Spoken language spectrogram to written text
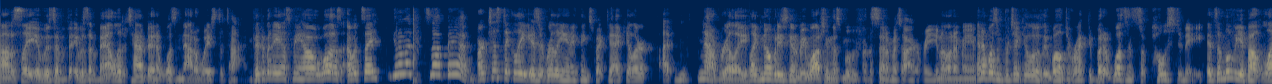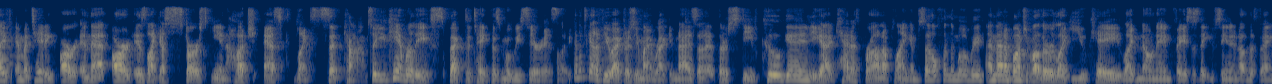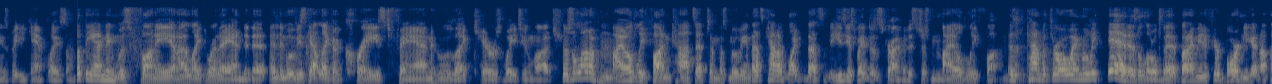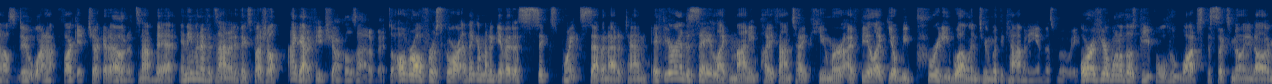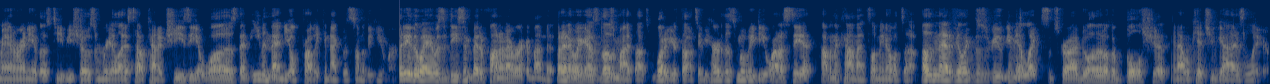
Honestly, it was a it was a valid attempt and it was not a waste of time. If anybody asked me how it was, I would say, you know what, it's not bad. Artistically, is it really anything spectacular? Not really. Like, nobody's gonna be watching this movie for the cinematography, you know what I mean? And it wasn't particularly well directed, but it wasn't supposed to be. It's a movie about life imitating art, and that art is like a Starsky and Hutch-esque, like, sitcom. So you can't really expect to take this movie seriously. And it's got a few actors you might recognize in it. There's Steve Coogan, you got Kenneth Branagh playing himself in the movie, and then a bunch of other, like, UK like no-name faces that you've seen in other things, but you can't place them. But the ending was funny, and I liked where they ended it. And the movie's got like a crazed fan who like cares way too much. There's a lot of mildly fun concepts in this movie, and that's kind of like that's the easiest way to describe it. It's just mildly fun. Is it kind of a throwaway movie? Yeah, it is a little bit. But I mean, if you're bored and you got nothing else to do, why not? Fuck it, check it out. It's not bad. And even if it's not anything special, I got a few chuckles out of it. So overall, for a score, I think I'm gonna give it a 6.7 out of 10. If you're into say like Monty Python type humor, I feel like you'll be pretty well in tune with the comedy in this movie. Or if you're one of those people who watched The Six Million Dollar Man or any of those TV shows and realized how kind of cheesy it was, then even then you'll probably connect with some of the humor. But either way, it was a decent bit of fun and I recommend it. But anyway, guys, those are my thoughts. What are your thoughts? Have you heard of this movie? Do you want to see it? Hop in the comments. Let me know what's up. Other than that, if you like this review, give me a like, subscribe, do all that other bullshit, and I will catch you guys later.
